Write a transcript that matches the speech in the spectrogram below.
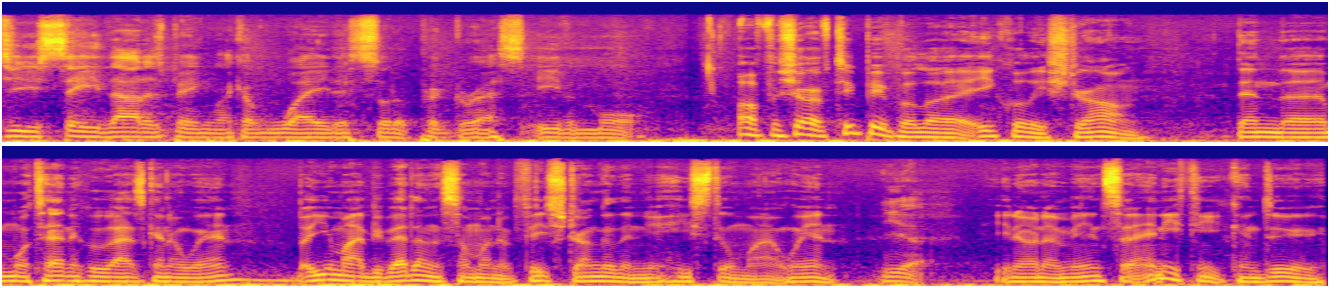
do you see that as being like a way to sort of progress even more? Oh, for sure. If two people are equally strong, then the more technical guy's going to win. But you might be better than someone. If he's stronger than you, he still might win. Yeah. You know what I mean? So anything you can do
